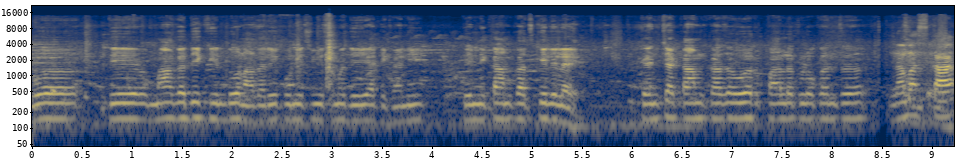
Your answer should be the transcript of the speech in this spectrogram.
व ते मागं देखील दोन हजार एकोणीस वीसमध्ये या ठिकाणी त्यांनी कामकाज केलेलं आहे. त्यांच्या कामकाजावर पालक लोकांचं नमस्कार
